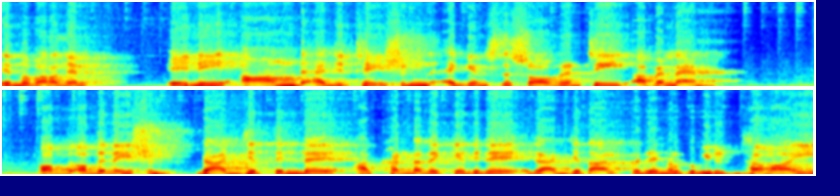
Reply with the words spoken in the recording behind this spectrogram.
എന്ന് പറഞ്ഞാൽ any armed agitation against the sovereignty of a land of of the nation രാജ്യത്തിന്റെ അഖണ്ഡതയ്ക്കെതിരെ രാജ്യ താല്പര്യങ്ങൾക്ക് വിരുദ്ധമായി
